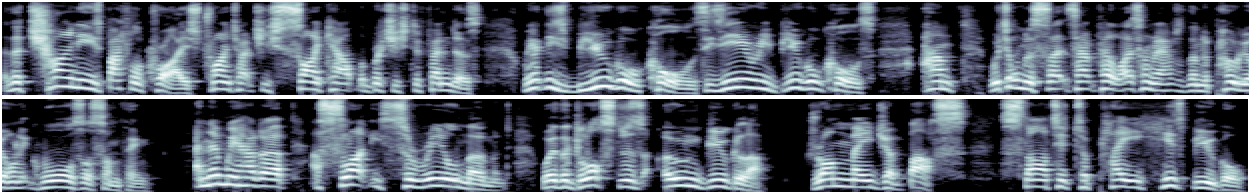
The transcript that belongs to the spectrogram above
the Chinese battle cries trying to actually psych out the British defenders. We had these bugle calls, these eerie bugle calls, um, which almost felt like something out of the Napoleonic Wars or something. And then we had a, a slightly surreal moment where the Gloucester's own bugler, Drum Major Buss, started to play his bugle,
